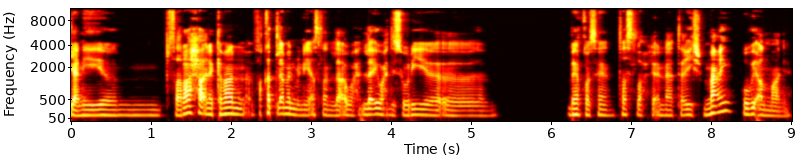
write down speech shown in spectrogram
يعني بصراحة أنا كمان فقدت الأمل من إني أصلا لاقي وحدة سورية آه، بين قوسين تصلح لأنها تعيش معي وبألمانيا.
